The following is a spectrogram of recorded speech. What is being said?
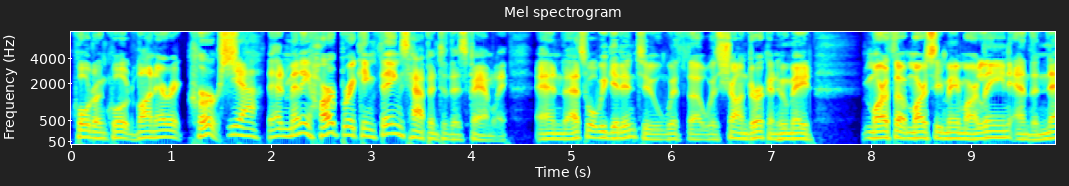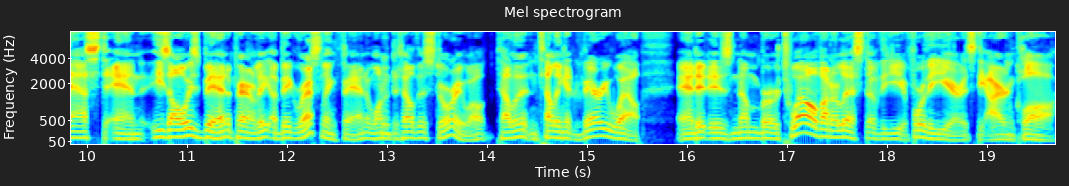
quote unquote Von Erich curse. Yeah. They had many heartbreaking things happen to this family. And that's what we get into with uh, with Sean Durkin, who made Martha, Marcy May Marlene, and The Nest. And he's always been, apparently, a big wrestling fan and wanted to tell this story. Well, telling it and telling it very well. And it is number 12 on our list of the year, for the year. It's The Iron Claw.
